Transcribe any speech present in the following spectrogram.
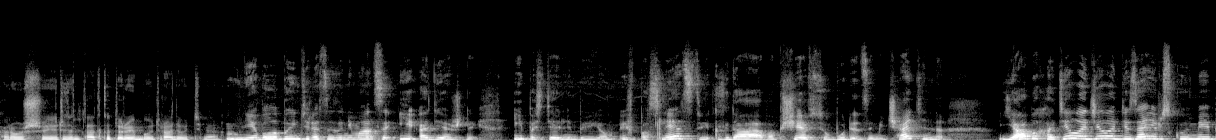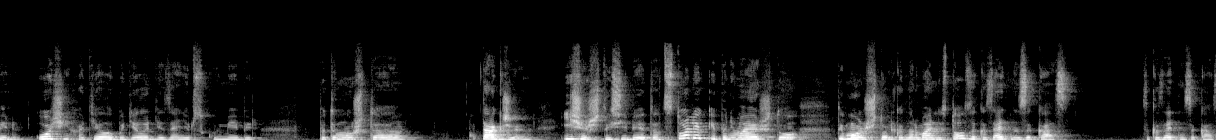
хороший результат, который будет радовать тебя. Мне было бы интересно заниматься и одеждой, и постельным бельем, и впоследствии, когда вообще все будет замечательно, я бы хотела делать дизайнерскую мебель. Очень хотела бы делать дизайнерскую мебель. Потому что также ищешь ты себе этот столик и понимаешь, что ты можешь только нормальный стол заказать на заказ. Заказать на заказ.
